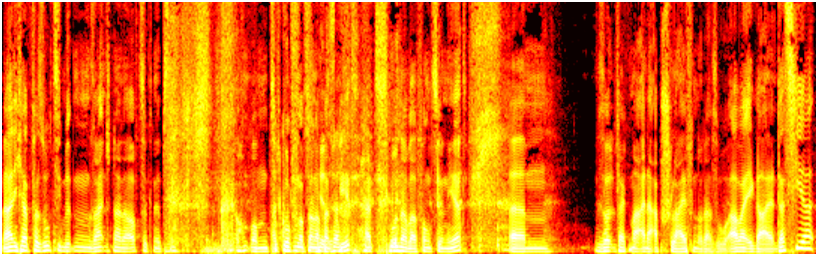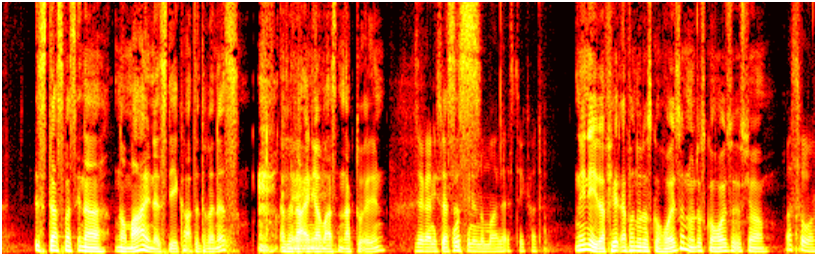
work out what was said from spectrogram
Nein, ich habe versucht, sie mit einem Seitenschneider aufzuknipsen, um, um zu gucken, ob da noch was geht. Hat wunderbar funktioniert. Ähm, wir sollten vielleicht mal eine abschleifen oder so, aber egal. Das hier ist das, was in einer normalen SD-Karte drin ist, also in einer einigermaßen aktuellen. Ist ja gar nicht so das groß wie eine normale SD-Karte. Nee, nee, da fehlt einfach nur das Gehäuse. Nur das Gehäuse ist ja Ach so.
